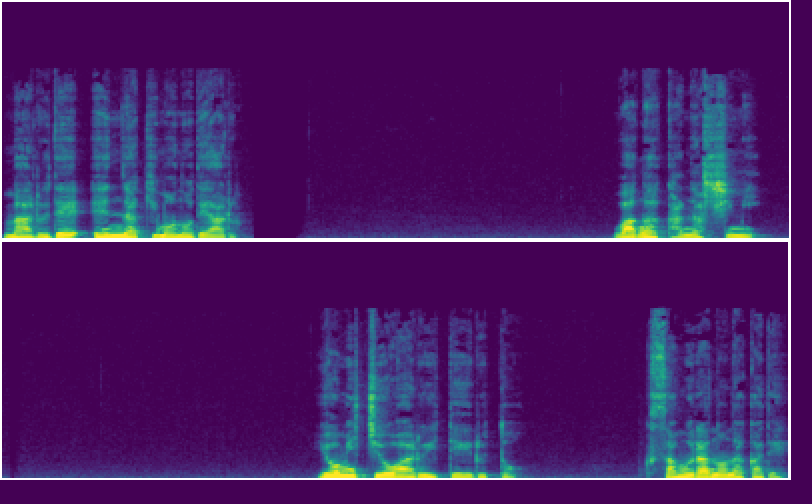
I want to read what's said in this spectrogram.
まるで縁なきものである。我が悲しみ。夜道を歩いていると、草むらの中で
